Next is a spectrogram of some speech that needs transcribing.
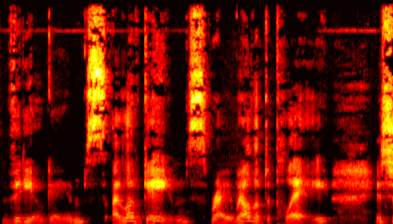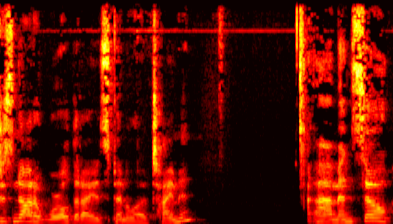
video games. I love games, right? We all love to play. It's just not a world that I had spent a lot of time in. Um, and so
